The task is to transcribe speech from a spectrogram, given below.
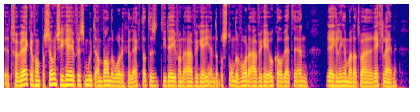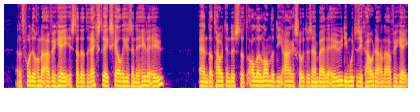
het verwerken van persoonsgegevens moet aan banden worden gelegd. Dat is het idee van de AVG. En er bestonden voor de AVG ook al wetten en regelingen, maar dat waren richtlijnen. En het voordeel van de AVG is dat het rechtstreeks geldig is in de hele EU. En dat houdt in dus dat alle landen die aangesloten zijn bij de EU, die moeten zich houden aan de AVG.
